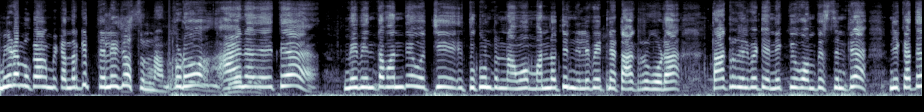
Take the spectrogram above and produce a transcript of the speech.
మీడియా ముఖంగా మీకు అందరికీ తెలియజేస్తున్నాను. ఇప్పుడు ఆయనదైతే మేము ఇంతమంది వచ్చి ఎత్తుకుంటున్నాము మొన్న వచ్చి నిలబెట్టిన ట్రాక్టర్ కూడా ట్రాక్టర్ నిలబెట్టి వెనక్కి పంపిస్తుంటే నీకైతే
